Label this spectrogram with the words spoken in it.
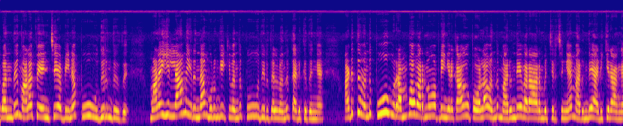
வந்து மழை பெஞ்சு அப்படின்னா பூ உதிர்ந்தது. மழை இல்லாமல் இருந்தால் முருங்கைக்கு வந்து பூ உதிர்தல் வந்து தடுக்குதுங்க. அடுத்து வந்து பூ ரொம்ப வரணும் அப்படிங்கிறக்காக இப்போலாம் வந்து மருந்தே வர ஆரம்பிச்சிருச்சுங்க. மருந்தே அடிக்கிறாங்க.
